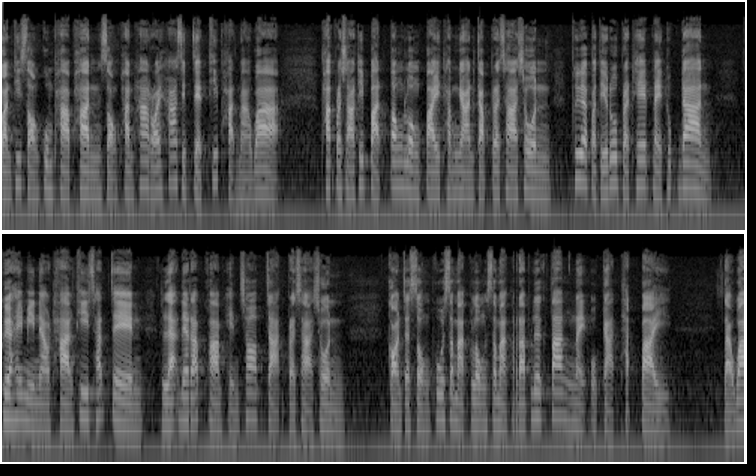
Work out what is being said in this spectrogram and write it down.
วันที่ 2 กุมภาพันธ์ 2557 ที่ผ่านมาว่า พักประชาธิปัตย์ต้องลงไปทำงานกับประชาชน เพื่อปฏิรูปประเทศในทุกด้าน เพื่อให้มีแนวทางที่ชัดเจน และได้รับความเห็นชอบจากประชาชน ก่อนจะส่งผู้สมัครลงสมัครรับเลือกตั้งในโอกาสถัดไป แต่ว่า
